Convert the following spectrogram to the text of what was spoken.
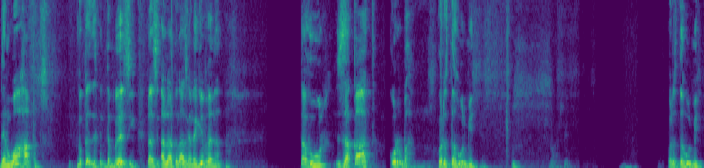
then what happens? Look at the mercy that Allah is going to give her now. Tahur, zakat, qurba. What does tahur mean? What does tahur mean?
